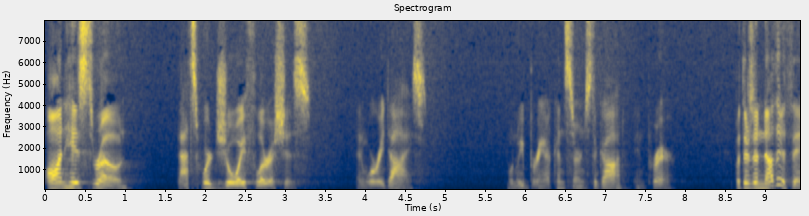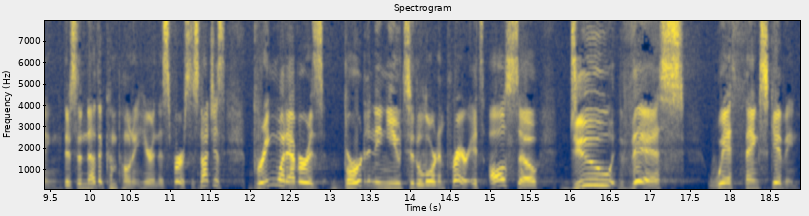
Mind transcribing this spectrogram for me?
on his throne, that's where joy flourishes and worry dies. When we bring our concerns to God in prayer. But there's another thing, there's another component here in this verse. It's not just bring whatever is burdening you to the Lord in prayer, it's also do this with thanksgiving.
